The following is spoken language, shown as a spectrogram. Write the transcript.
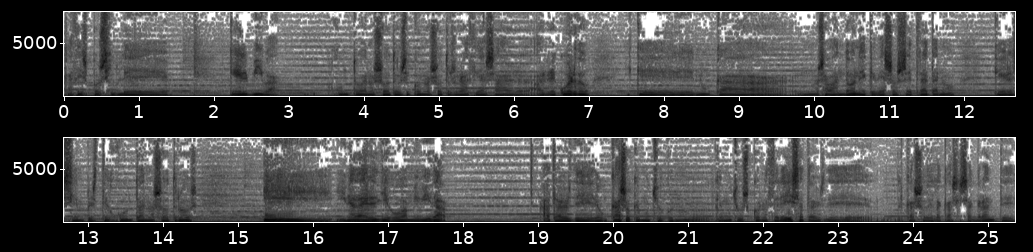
que hacéis posible que él viva junto a nosotros y con nosotros gracias al, recuerdo y que nunca nos abandone, que de eso se trata, ¿no? Que Él siempre esté junto a nosotros. Y, nada, Él llegó a mi vida a través de, un caso que, mucho, que muchos conoceréis, a través de, del caso de la Casa Sangrante,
